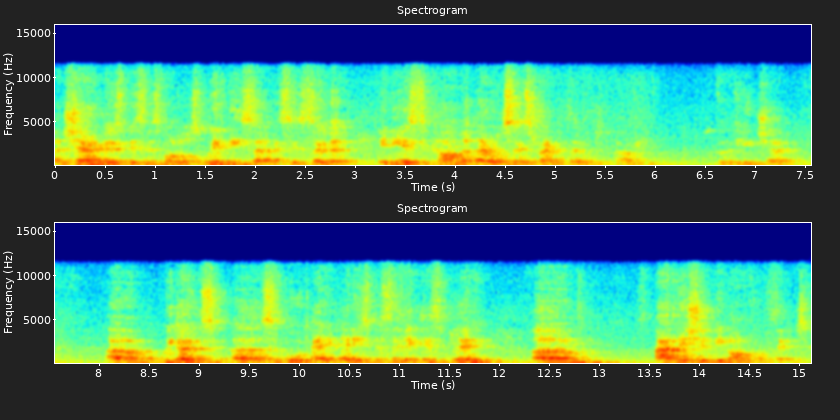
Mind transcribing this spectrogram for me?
and sharing those business models with these services so that in years to come that they're also strengthened um, for the future. Um, we don't uh, support any, any, specific discipline um, and they should be non-profit.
